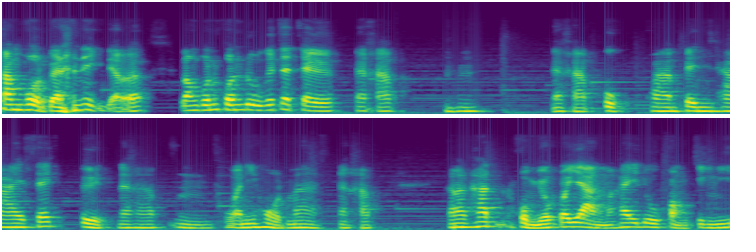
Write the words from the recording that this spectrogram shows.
คำโหดกว่านั้นอีกเดี๋ยวลองค้นๆดูก็จะเจอนะครับอือฮึนะครับปลุกความเป็นชายเซ็กอึดนะครับ อืมวันนี้โหดมากนะครับถ้าถ้าผมยกตัวอย่างมาให้ดูของจริงนี่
